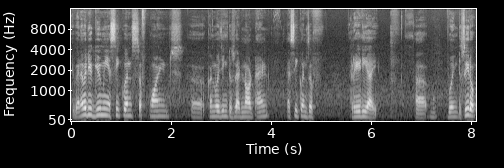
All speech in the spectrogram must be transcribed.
whenever you give me a sequence of points uh, converging to z naught and a sequence of radii uh, going to 0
